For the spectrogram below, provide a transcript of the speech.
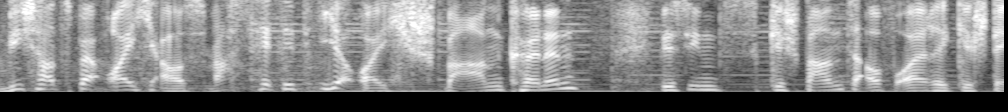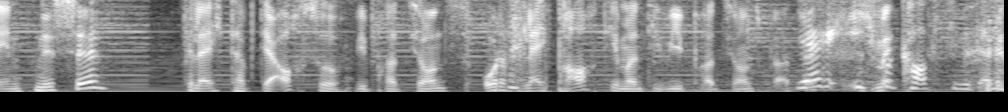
Wie schaut's bei euch aus? Was hättet ihr euch sparen können? Wir sind gespannt auf eure Geständnisse. Vielleicht habt ihr auch so Vibrations- oder vielleicht braucht jemand die Vibrationsplatte. Ja, ich verkaufe sie wieder.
